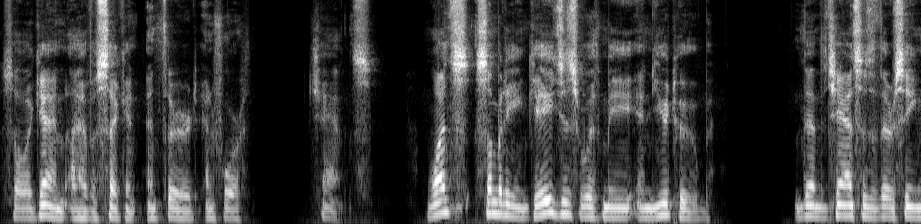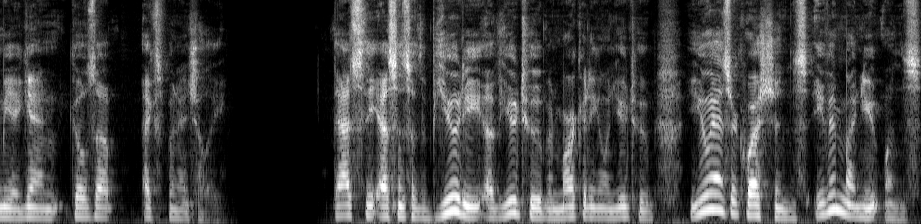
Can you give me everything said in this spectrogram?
So again, I have a second and third and fourth chance. Once somebody engages with me in YouTube, then the chances of their seeing me again goes up exponentially. That's the essence of the beauty of YouTube and marketing on YouTube. You answer questions, even minute ones.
